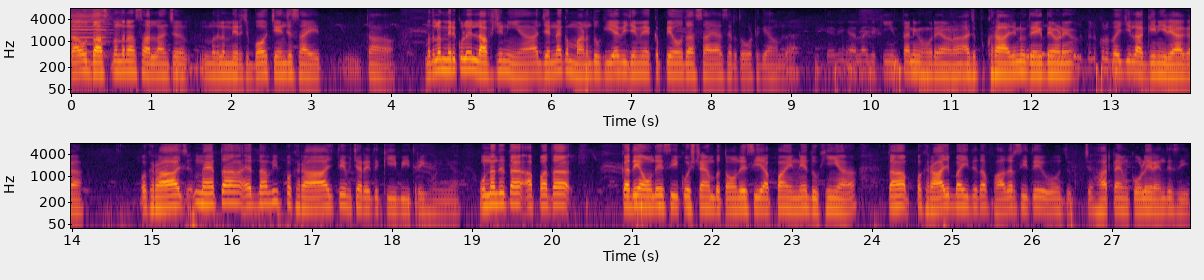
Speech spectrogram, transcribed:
ਤਾਂ ਉਹ 10-15 ਸਾਲਾਂ 'ਚ ਮਤਲਬ ਮੇਰੇ 'ਚ ਬਹੁਤ ਚੇਂਜਸ ਆਏ ਤਾਂ ਮਤਲਬ ਮੇਰੇ ਕੋਲੇ ਲਫ਼ਜ਼ ਨਹੀਂ ਆ ਜਿੰਨਾ ਕੁ ਮਨ ਦੁਖੀ ਆ ਵੀ ਜਿਵੇਂ ਇੱਕ ਪਿਓ ਦਾ ਸਾਇਆ ਸਿਰ ਤੋਂ ਉੱਠ ਗਿਆ ਹੁੰਦਾ। ਇਹ ਵੀ ਗੱਲ ਆ ਯਕੀਨ ਤਾਂ ਨਹੀਂ ਹੋ ਰਿਹਾ ਹੋਣਾ। ਅੱਜ ਪੁਖਰਾਜ ਨੂੰ ਦੇਖਦੇ ਹੋਣੇ। ਬਿਲਕੁਲ ਬਿਲਕੁਲ ਬਾਈ ਜੀ ਲੱਗ ਹੀ ਨਹੀਂ ਰਿਹਾਗਾ। ਪਖਰਾਜ ਮੈਂ ਤਾਂ ਇਦਾਂ ਵੀ ਪਖਰਾਜ ਤੇ ਵਿਚਾਰੇ ਤੇ ਕੀ ਬੀਤ ਰਹੀ ਹੋਣੀ ਆ। ਉਹਨਾਂ ਦੇ ਤਾਂ ਆਪਾਂ ਤਾਂ ਕਦੇ ਆਉਂਦੇ ਸੀ ਕੁਝ ਟਾਈਮ ਬਤਾਉਂਦੇ ਸੀ ਆਪਾਂ ਇੰਨੇ ਦੁਖੀ ਆ। ਤਾਂ ਪਖਰਾਜ ਬਾਈ ਦੇ ਤਾਂ ਫਾਦਰ ਸੀ ਤੇ ਉਹ ਜ- ਚ- ਹਰ ਟਾਈਮ ਕੋਲੇ ਰਹਿੰਦੇ ਸੀ।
